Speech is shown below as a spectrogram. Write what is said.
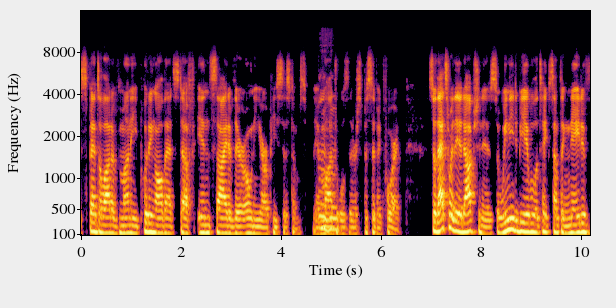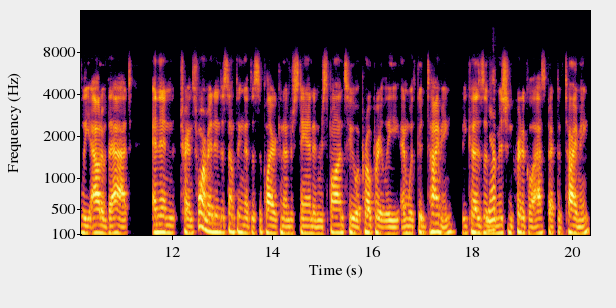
spent a lot of money putting all that stuff inside of their own ERP systems. They have Mhm. modules that are specific for it. So that's where the adoption is. So we need to be able to take something natively out of that and then transform it into something that the supplier can understand and respond to appropriately and with good timing because of Yep. the mission critical aspect of timing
